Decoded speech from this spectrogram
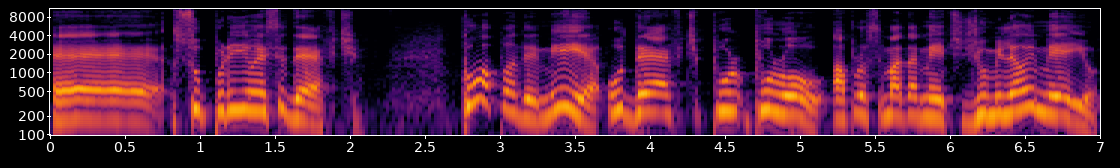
É, supriam esse déficit. Com a pandemia, o déficit pulou aproximadamente de um milhão e meio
